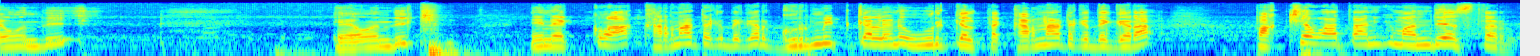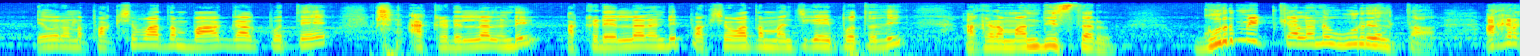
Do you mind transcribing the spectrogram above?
ఏముంది? ఏముంది? నేను ఎక్కువ కర్ణాటక దగ్గర గుర్మిట్కల్ అనే ఊరికి కర్ణాటక దగ్గర పక్షవాతానికి మంది వేస్తారు. ఎవరైనా పక్షవాతం బాగా కాకపోతే అక్కడ వెళ్ళాలండి అక్కడ వెళ్ళాలండి పక్షవాతం మంచిగా అయిపోతుంది అక్కడ మందిస్తారు గుర్మిట్కల్ అనే ఊరు వెళ్తా అక్కడ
